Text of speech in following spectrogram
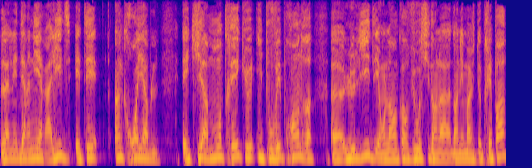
l'année dernière à Leeds était incroyable et qui a montré qu'il pouvait prendre euh, le lead et on l'a encore vu aussi dans la dans les matchs de prépa.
